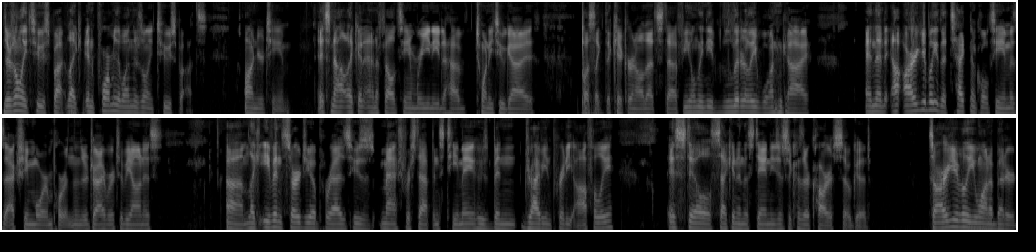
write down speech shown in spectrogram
There's only two spots. Like in Formula One, there's only two spots on your team. It's not like an NFL team where you need to have 22 guys plus like the kicker and all that stuff. You only need literally one guy. And then uh, arguably the technical team is actually more important than the driver, to be honest. Um, like even Sergio Perez, who's Max Verstappen's teammate, who's been driving pretty awfully, is still second in the standings just because their car is so good. So arguably, you want a better,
